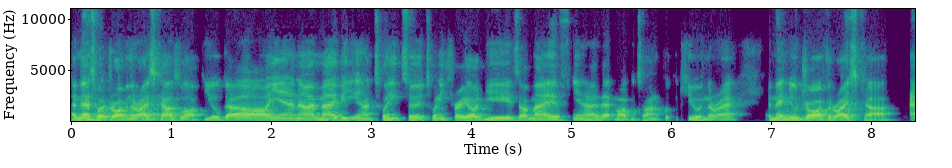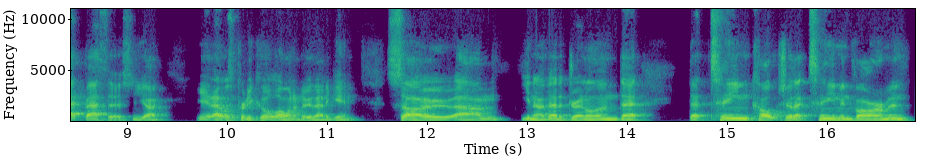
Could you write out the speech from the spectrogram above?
And that's what driving the race cars like. You'll go, oh, yeah, no, maybe, you know, 22, 23 odd years. I may have, you know, that might be time to put the cue in the rack. And then you'll drive the race car at Bathurst and you go, yeah, that was pretty cool. I want to do that again. So, um, you know, that adrenaline, that, that team culture, that team environment,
